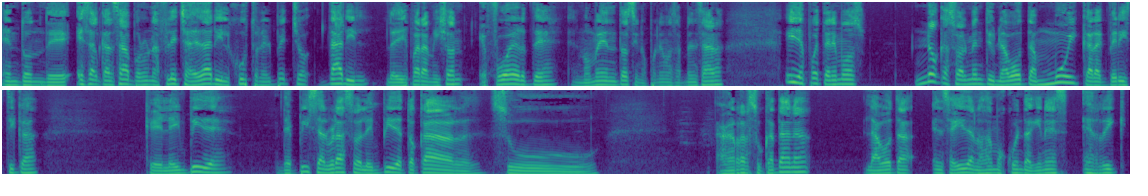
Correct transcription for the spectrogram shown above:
en donde es alcanzada por una flecha de Daryl justo en el pecho. Daryl le dispara a Millón, es fuerte el momento, si nos ponemos a pensar. Y después tenemos, no casualmente, una bota muy característica que le impide, de pisa el brazo, le impide tocar su... agarrar su katana. La bota enseguida nos damos cuenta quién es, es Rick,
